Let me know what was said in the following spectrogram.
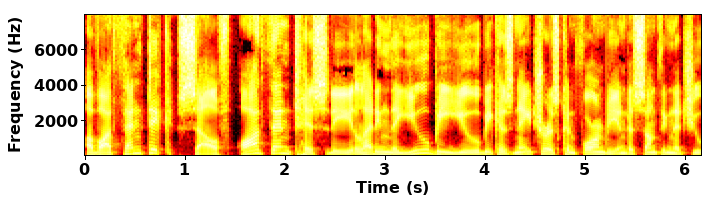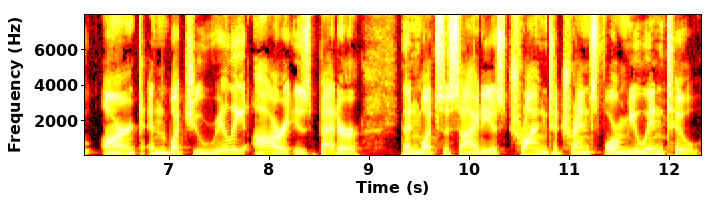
of authentic self, authenticity, letting the you be you because nature has conformed you into something that you aren't. And what you really are is better than what society is trying to transform you into.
